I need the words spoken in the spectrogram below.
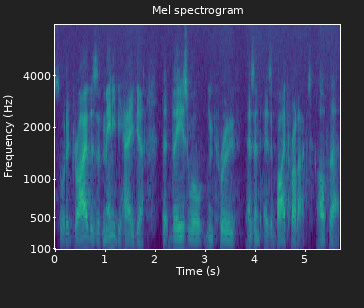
sort of drivers of many behavior, that these will improve as, an, as a byproduct of that.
